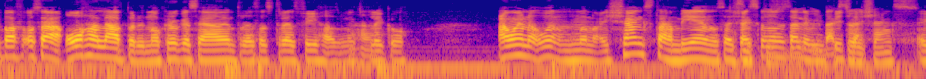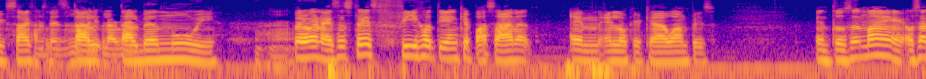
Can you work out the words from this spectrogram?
va, o sea, ojalá, pero no creo que sea dentro de esas tres fijas, me Ajá. explico. Ah, bueno, bueno, bueno, y Shanks también, o sea, Sí, Shanks es que no está el bien backstory picha. Shanks. Exacto, Tal vez tal, tal vez movie. Ajá. Pero bueno, esos tres fijo tienen que pasar en, en lo que queda One Piece. Entonces, mae, o sea,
